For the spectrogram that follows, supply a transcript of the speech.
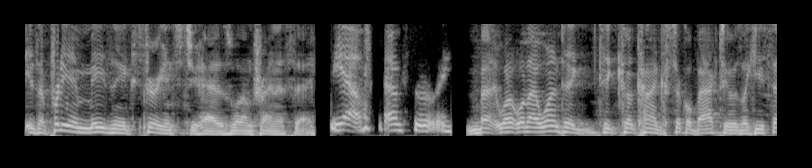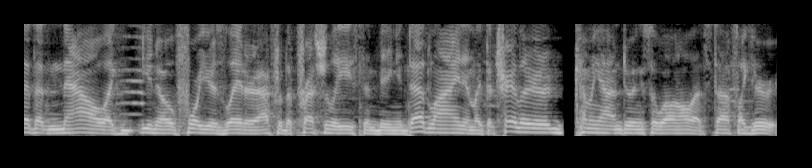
it's a pretty amazing experience that you had, is what I'm trying to say. Yeah, absolutely. But what, what I wanted to, to kind of circle back to is like you said that now, like, you know, four years later, after the press release and being a deadline and like the trailer coming out and doing so well and all that stuff, like you're,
